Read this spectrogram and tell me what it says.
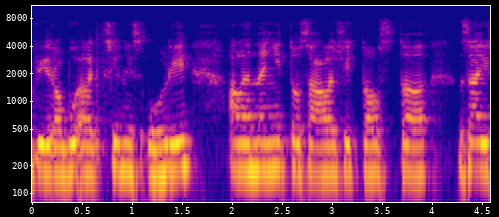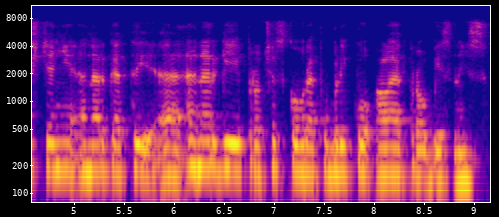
výrobu elektřiny z uhlí, ale není to záležitost eh, zajištění eh, energii pro Českou republiku, ale pro biznis.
